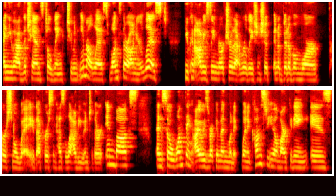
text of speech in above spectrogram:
and you have the chance to link to an email list, once they're on your list, you can obviously nurture that relationship in a bit of a more personal way. That person has allowed you into their inbox. And so one thing I always recommend when it when it comes to email marketing is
